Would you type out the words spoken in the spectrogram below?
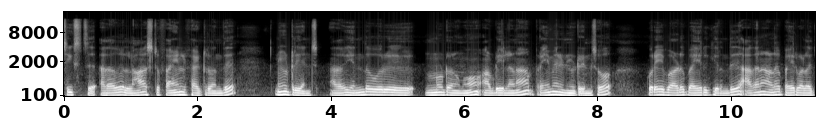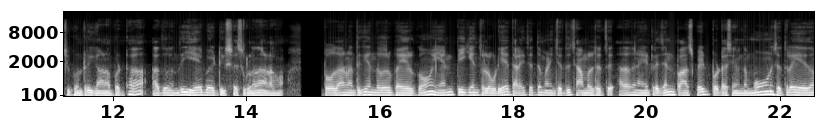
சிக்ஸ்த்து அதாவது லாஸ்ட் ஃபைனல் ஃபேக்டர் வந்து நியூட்ரியன்ஸ் அதாவது எந்த ஒரு நுண்ணூட்டமோ அப்படி இல்லைன்னா ப்ரைமரி நியூட்ரியன்ஸோ குறைபாடு பயிருக்கு இருந்து அதனால் பயிர் வளர்ச்சி குன்றி காணப்பட்டால் அது வந்து ஏபயோட்டிக் ஸ்ட்ரெஸ்குள்ளே தான் அடங்கும். இப்போ உதாரணத்துக்கு எந்த ஒரு பயிருக்கும் என்பிகேன்னு சொல்லக்கூடிய தலைச்சத்து மணிச்சத்து சாம்பல் சத்து அதாவது நைட்ரஜன் பாஸ்பேட் பொட்டாசியம் இந்த மூணு சத்தில் ஏதோ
